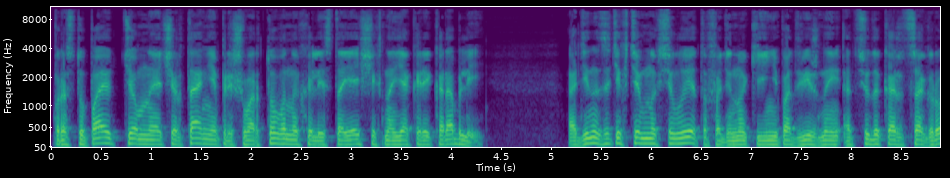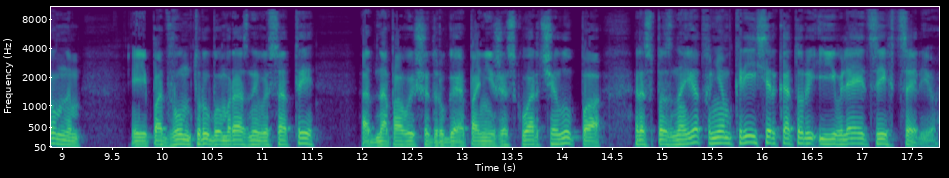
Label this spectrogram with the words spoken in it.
проступают темные очертания пришвартованных или стоящих на якоре кораблей. Один из этих темных силуэтов, одинокий и неподвижный, отсюда кажется огромным, и по двум трубам разной высоты – одна повыше, другая пониже, Скварчелупо распознает в нем крейсер, который и является их целью.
